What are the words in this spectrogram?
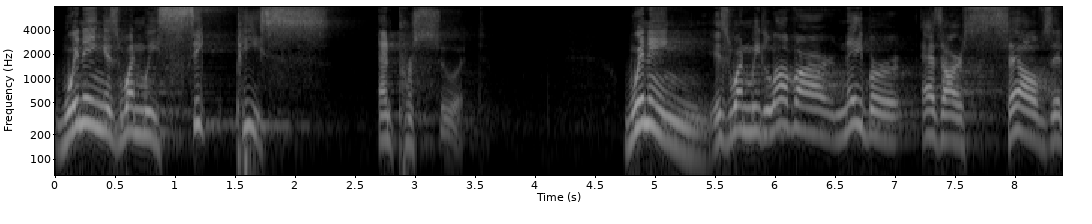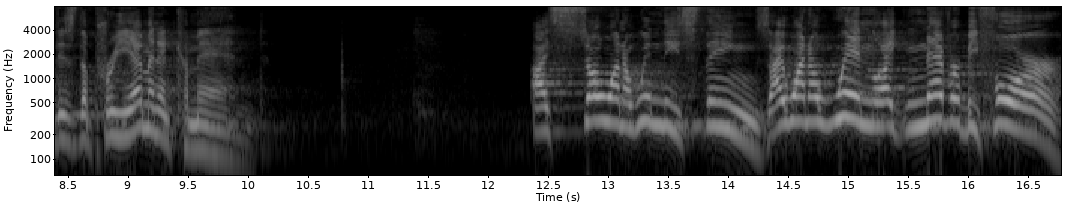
Winning is when we seek peace and pursue it. Winning is when we love our neighbor as ourselves. It is the preeminent command. I so want to win these things. I want to win like never before.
